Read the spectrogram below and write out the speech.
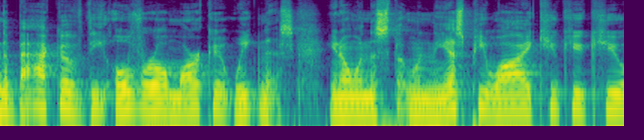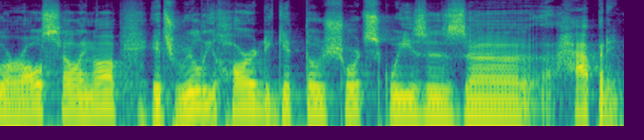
the back of the overall market weakness. You know, when the when the SPY, QQQ are all selling off, it's really hard to get those short squeezes uh, happening.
